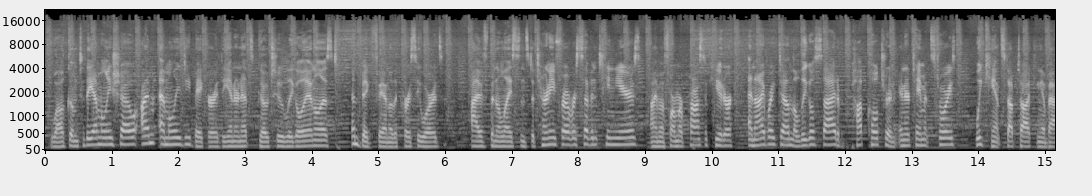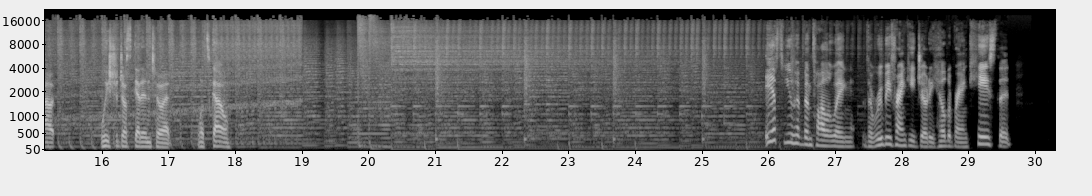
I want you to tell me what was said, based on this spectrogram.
Welcome to the Emily Show. I'm Emily D. Baker, the internet's go to legal analyst and big fan of the cursey words. I've been a licensed attorney for over 17 years. I'm a former prosecutor, and I break down the legal side of pop culture and entertainment stories we can't stop talking about. We should just get into it. Let's go. If you have been following the Ruby Franke Jodi Hildebrand case, that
